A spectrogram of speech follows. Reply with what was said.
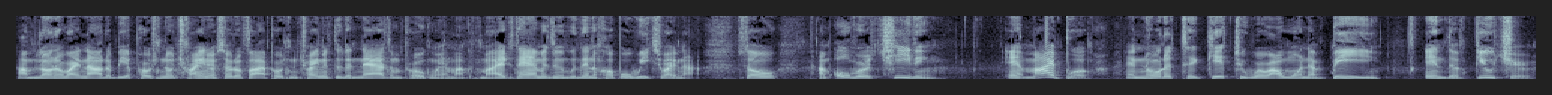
I'm learning right now to be a personal trainer, certified personal trainer through the NASM program. My, my exam is within a couple weeks right now. So I'm overachieving in my book in order to get to where I want to be in the future.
